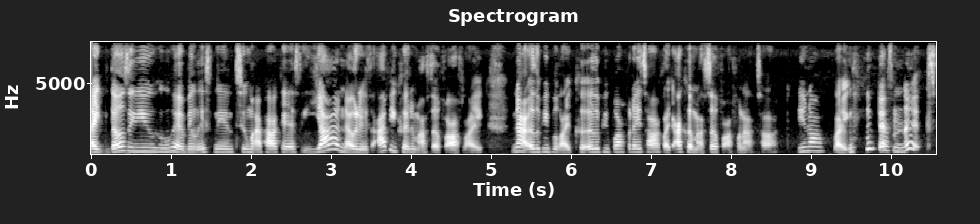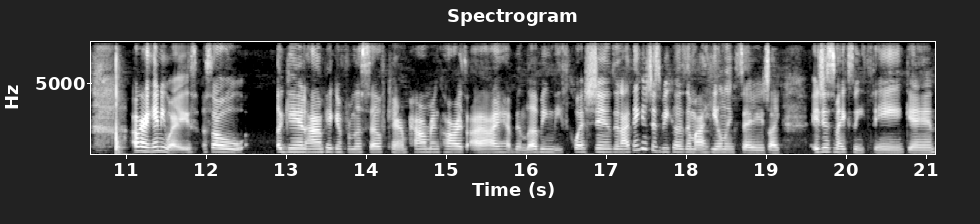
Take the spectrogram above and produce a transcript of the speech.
like those of you who have been listening to my podcast, y'all notice I be cutting myself off. Like not other people like cut other people off when they talk. Like I cut myself off when I talk. You know, like that's nuts. Okay, anyways, so again, I'm picking from the self care empowerment cards. I have been loving these questions, and I think it's just because in my healing stage, like it just makes me think, and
